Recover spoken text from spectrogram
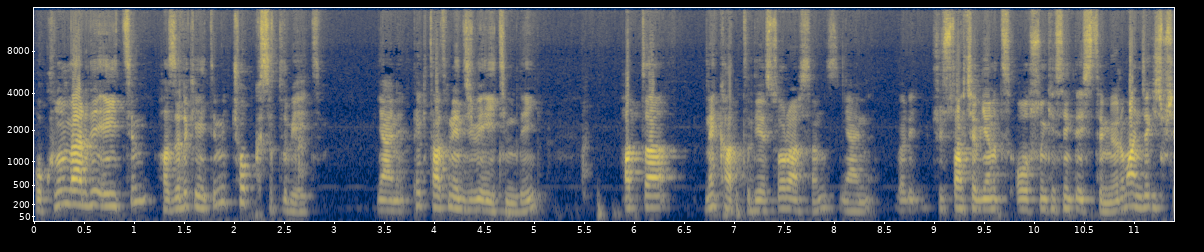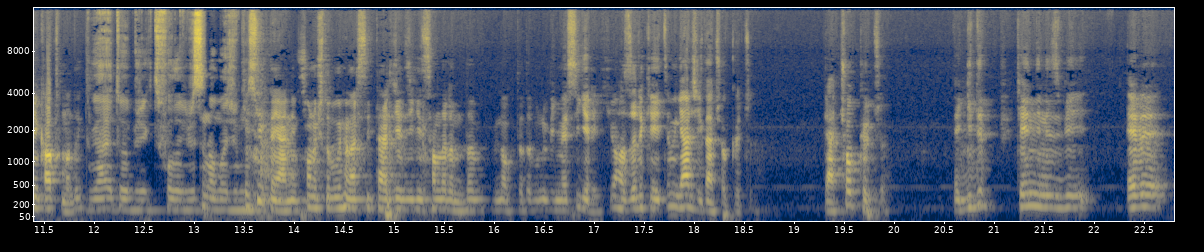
Okulun verdiği eğitim, hazırlık eğitimi çok kısıtlı bir eğitim. Yani pek tatmin edici bir eğitim değil. Hatta ne kattı diye sorarsanız yani böyle küstahça bir yanıt olsun kesinlikle istemiyorum. Ancak hiçbir şey katmadı. Gayet objektif olabilirsin amacımız. Kesinlikle yani sonuçta bu üniversiteyi tercih edecek insanların da bir noktada bunu bilmesi gerekiyor. Hazırlık eğitimi gerçekten çok kötü. Yani çok kötü. E gidip kendiniz bir eve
